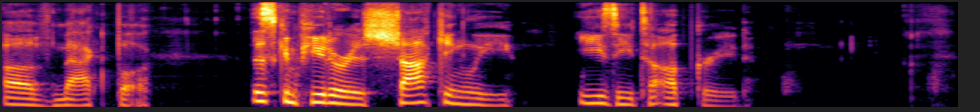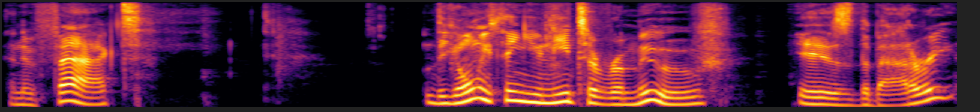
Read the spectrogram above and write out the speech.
of MacBook? This computer is shockingly easy to upgrade. And in fact, the only thing you need to remove is the battery.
